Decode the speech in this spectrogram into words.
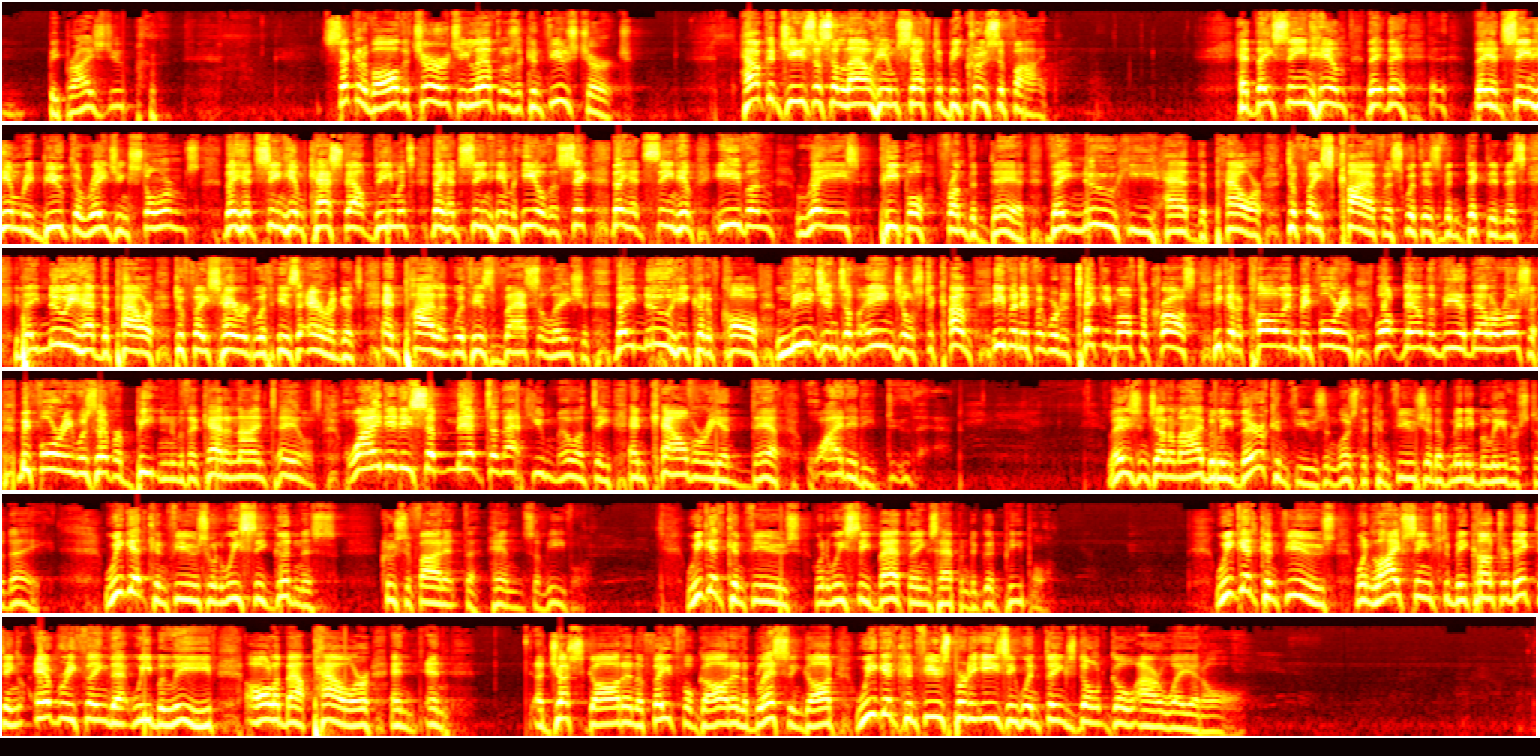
beprised you? Second of all, the church he left was a confused church. How could Jesus allow himself to be crucified? Had they seen him, they, they, they had seen him rebuke the raging storms. They had seen him cast out demons. They had seen him heal the sick. They had seen him even raise people from the dead. They knew he had the power to face Caiaphas with his vindictiveness. They knew he had the power to face Herod with his arrogance and Pilate with his vacillation. They knew he could have called legions of angels to come, even if it were to take him off the cross. He could have called them before he walked down the Via Dolorosa, before he was ever beaten with a cat of nine tails. Why did he submit to that humility and Calvary and death? Why did he do that? Ladies and gentlemen, I believe their confusion was the confusion of many believers today. We get confused when we see goodness crucified at the hands of evil. We get confused when we see bad things happen to good people. We get confused when life seems to be contradicting everything that we believe, all about power and, and a just God and a faithful God and a blessing God, we get confused pretty easy when things don't go our way at all.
